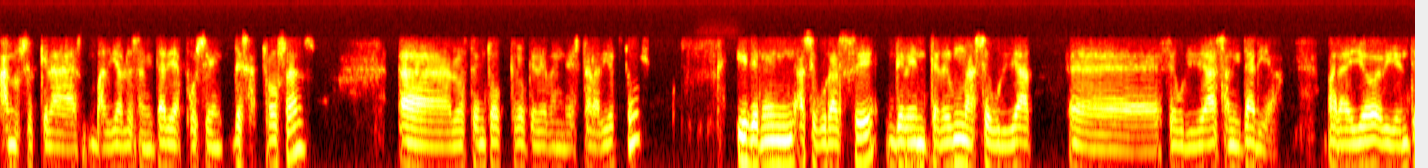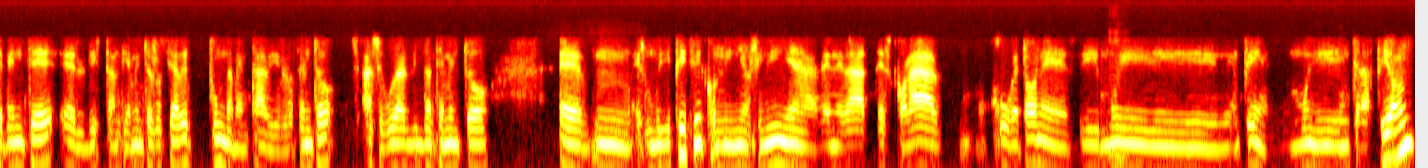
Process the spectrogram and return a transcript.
a no ser que las variables sanitarias fuesen desastrosas. Eh, los centros creo que deben de estar abiertos y deben asegurarse, deben tener una seguridad, eh, seguridad sanitaria. Para ello, evidentemente, el distanciamiento social es fundamental y en los centros asegurar el distanciamiento eh, mm, es muy difícil con niños y niñas en edad escolar, juguetones y muy, en fin, muy interacción.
